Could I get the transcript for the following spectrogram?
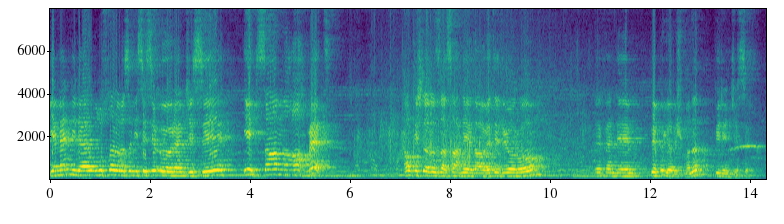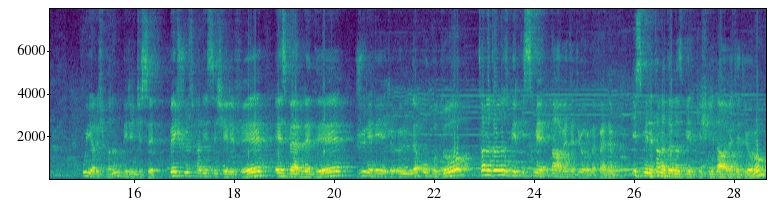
Yemenliler Uluslararası Lisesi öğrencisi İhsan Ahmet. Alkışlarınızla sahneye davet ediyorum. Efendim ve bu yarışmanın birincisi. Bu yarışmanın birincisi. 500 hadisi şerifi ezberledi, jüri heyeti önünde okudu. Tanıdığınız bir ismi davet ediyorum efendim. İsmini tanıdığınız bir kişiyi davet ediyorum.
